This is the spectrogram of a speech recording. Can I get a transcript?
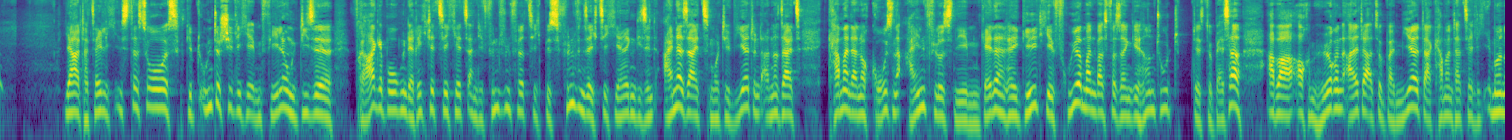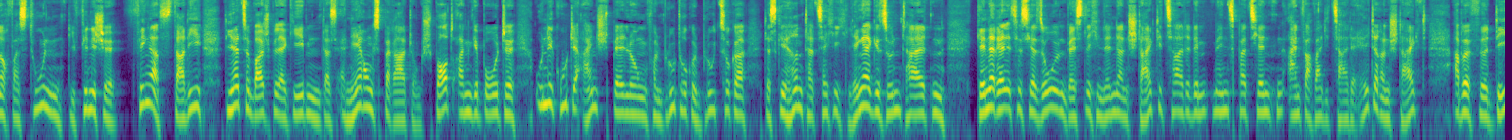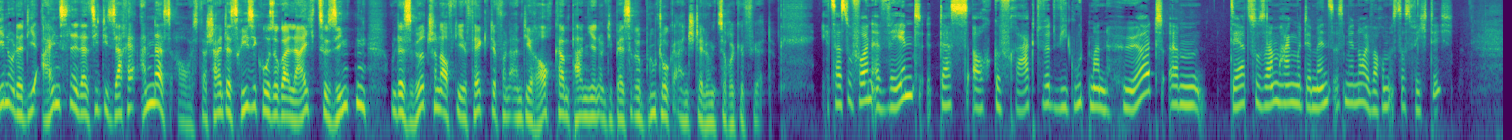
Ja, tatsächlich ist das so. Es gibt unterschiedliche Empfehlungen. Diese Fragebogen, der richtet sich jetzt an die 45 bis 65-Jährigen. Die sind einerseits motiviert und andererseits kann man da noch großen Einfluss nehmen. Generell gilt, je früher man was für sein Gehirn tut, desto besser. Aber auch im höheren Alter, also bei mir, da kann man tatsächlich immer noch was tun. Die finnische Finger Study, die hat zum Beispiel ergeben, dass Ernährungsberatung, Sportangebote und eine gute Einstellung von Blutdruck und Blutzucker das Gehirn tatsächlich länger gesund halten. Generell ist es ja so, in westlichen Ländern steigt die Zahl der Demenzpatienten, einfach weil die Zahl der Älteren steigt. Aber für den oder die Einzelne, da sieht die Sache anders aus. Da scheint das Risiko sogar leicht zu sinken und das wird schon auf die Effekte von Anti-Rauch-Kampagnen und die bessere Blutdruckeinstellung zurückgeführt. Jetzt hast du vorhin erwähnt, dass auch gefragt wird, wie gut man hört. Ähm, der Zusammenhang mit Demenz ist mir neu. Warum ist das wichtig?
